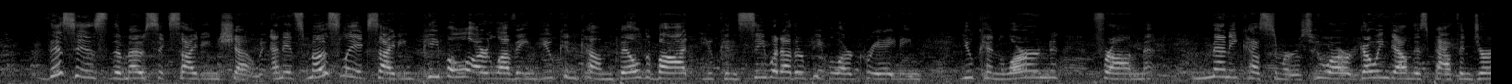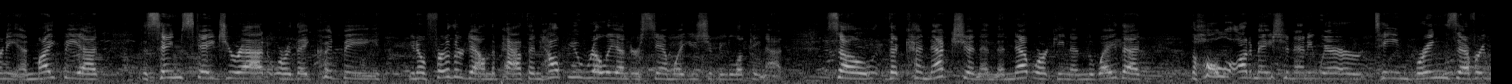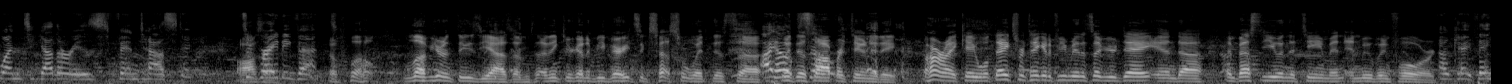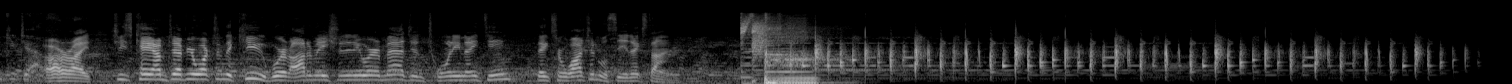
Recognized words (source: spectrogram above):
this is the most exciting show, and it's mostly exciting. People are loving, you can come build a bot, you can see what other people are creating, you can learn from many customers who are going down this path and journey and might be at the same stage you're at or they could be you know further down the path and help you really understand what you should be looking at. So the connection and the networking and the way that the whole automation anywhere team brings everyone together is fantastic it's Awesome. a great event Well, love your enthusiasm. I think you're going to be very successful with this uh, I with this so. opportunity. All right, Kay. Well, thanks for taking a few minutes of your day, and uh, and best to you and the team and, and moving forward. okay thank you jeff All right, she's Kay. I'm Jeff. You're watching theCUBE. We're at Automation Anywhere Imagine 2019. Thanks for watching. We'll see you next time.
